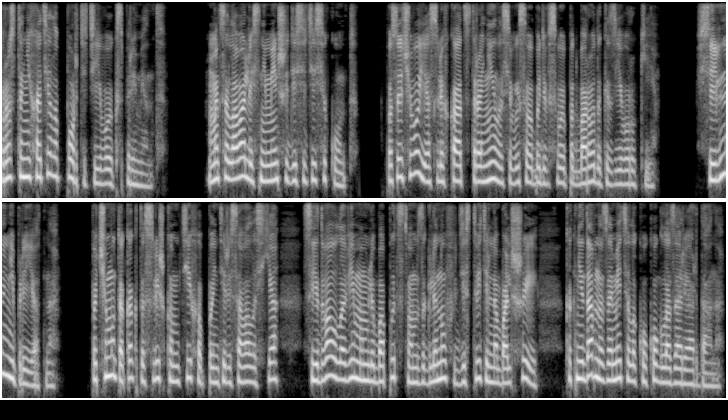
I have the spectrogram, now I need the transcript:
Просто не хотела портить его эксперимент. Мы целовались не меньше десяти секунд, после чего я слегка отстранилась, высвободив свой подбородок из его руки. Сильно неприятно. Почему-то как-то слишком тихо поинтересовалась я, с едва уловимым любопытством заглянув в действительно большие, как недавно заметила Коко глаза Риордана.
